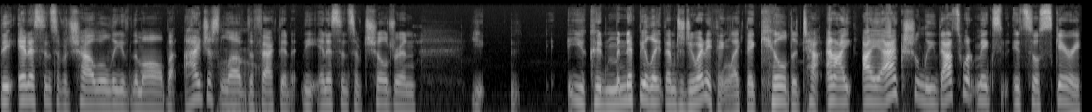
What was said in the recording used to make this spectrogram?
the innocence of a child will lead them all but i just love the fact that the innocence of children you, could manipulate them to do anything like they killed a town. And i i actually that's what makes it so scary.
